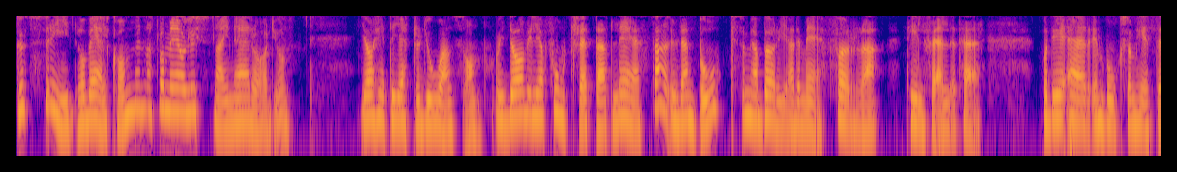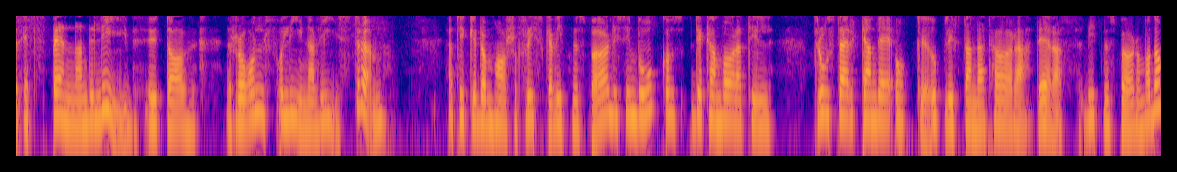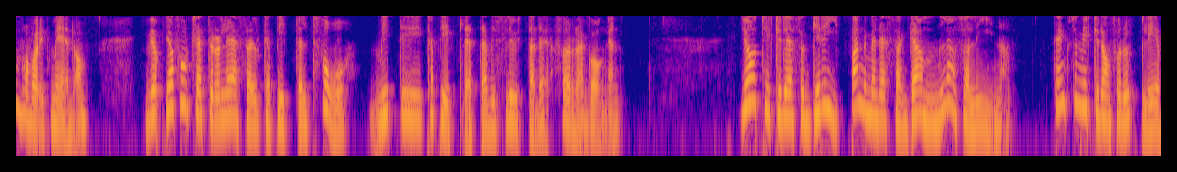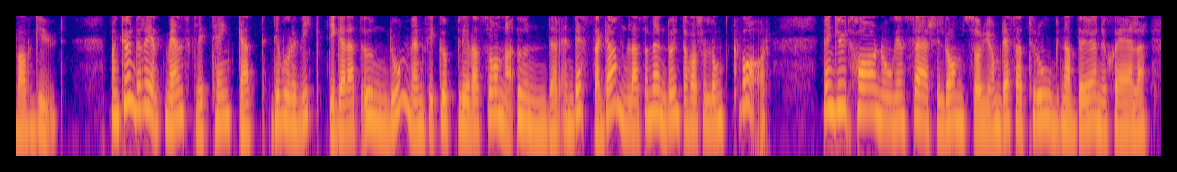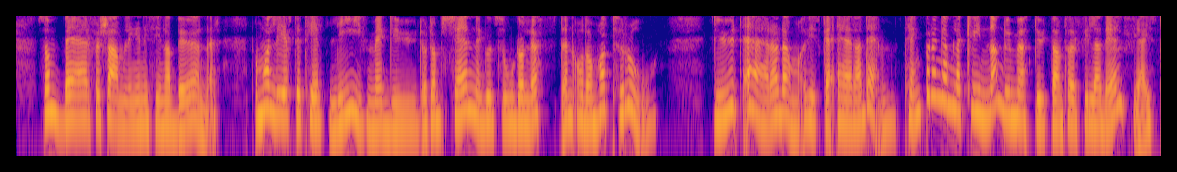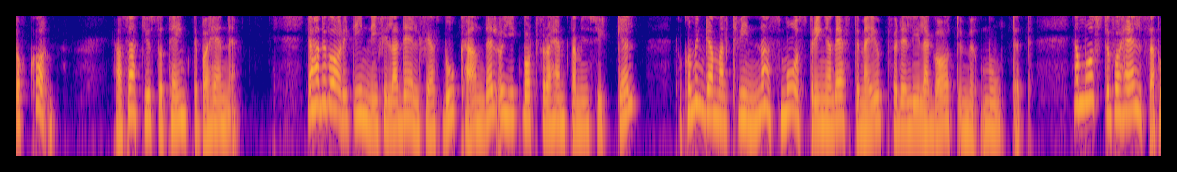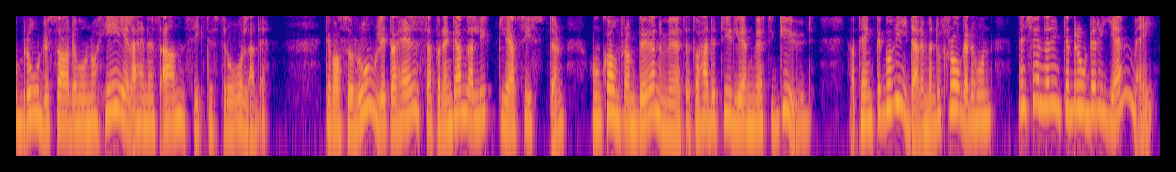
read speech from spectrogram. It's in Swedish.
Guds frid och välkommen att vara med och lyssna i närradion. Jag heter Gertrud Johansson och idag vill jag fortsätta att läsa ur den bok som jag började med förra tillfället här. Och det är en bok som heter Ett spännande liv utav Rolf och Lina Wiström. Jag tycker de har så friska vittnesbörd i sin bok och det kan vara till trostärkande och upplyftande att höra deras vittnesbörd om vad de har varit med om. Jag fortsätter att läsa ur kapitel 2, mitt i kapitlet där vi slutade förra gången. Jag tycker det är så gripande med dessa gamla, sa Lina. Tänk så mycket de får uppleva av Gud. Man kunde rent mänskligt tänka att det vore viktigare att ungdomen fick uppleva sådana under än dessa gamla som ändå inte har så långt kvar. Men Gud har nog en särskild omsorg om dessa trogna bönesjälar som bär församlingen i sina böner. De har levt ett helt liv med Gud och de känner Guds ord och löften och de har tro. Gud ärar dem och vi ska ära dem. Tänk på den gamla kvinnan du mötte utanför Philadelphia i Stockholm. Jag satt just och tänkte på henne. Jag hade varit inne i Philadelphias bokhandel och gick bort för att hämta min cykel. Då kom en gammal kvinna småspringande efter mig uppför det lilla gatumotet. Jag måste få hälsa på broder, sade hon och hela hennes ansikte strålade. Det var så roligt att hälsa på den gamla lyckliga systern. Hon kom från bönemötet och hade tydligen mött Gud. Jag tänkte gå vidare men då frågade hon, men känner inte broder igen mig?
